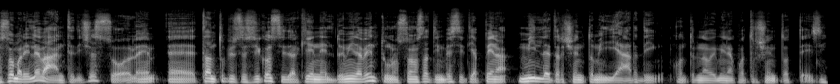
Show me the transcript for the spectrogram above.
somma rilevante, dice Sole, eh, tanto più se si considera che nel 2021 sono stati investiti appena 1.300 miliardi contro i 9.400 attesi,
